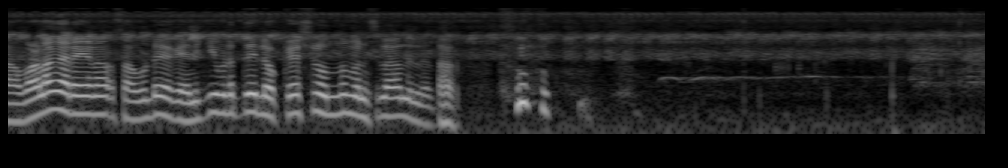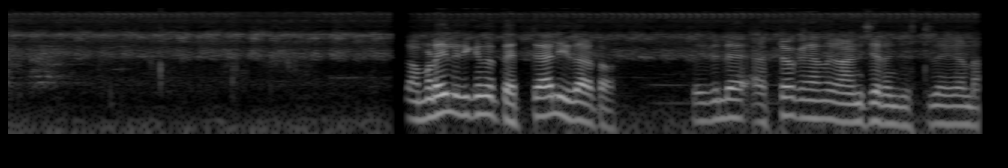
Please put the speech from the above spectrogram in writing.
തവള കരയണ സൗണ്ട് കേൾക്കാം. എനിക്ക് ഇവിടുത്തെ ലൊക്കേഷൻ ഒന്നും മനസ്സിലാവുന്നില്ല കേട്ടോ. നമ്മുടെ ഇരിക്കുന്ന തെറ്റാലി ഇതാട്ടോ. ഇതിന്റെ അറ്റമൊക്കെ ഞാൻ കാണിച്ചു തരാം ജസ്റ്റ് കേണ്ട.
